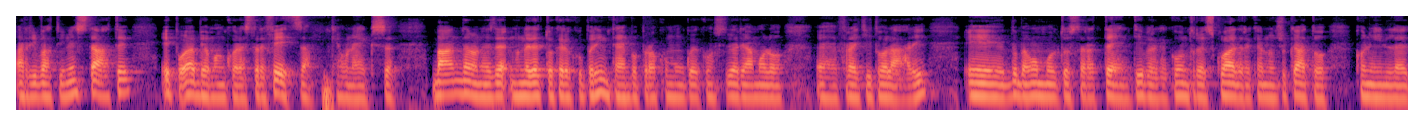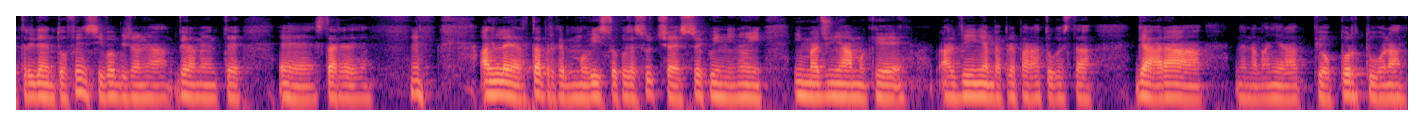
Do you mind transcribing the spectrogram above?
arrivato in estate, e poi abbiamo ancora Strefezza, che è un ex banda, non è, non è detto che recuperi in tempo, però comunque consideriamolo eh, fra i titolari e dobbiamo molto stare attenti perché contro le squadre che hanno giocato con il tridente offensivo bisogna veramente eh, stare allerta perché abbiamo visto cosa è successo e quindi noi immaginiamo che Alvini abbia preparato questa gara nella maniera più opportuna,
